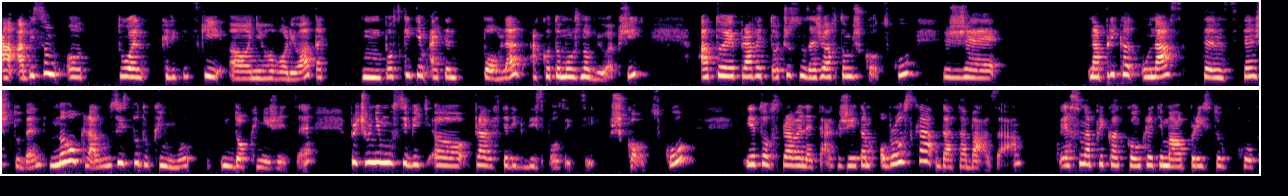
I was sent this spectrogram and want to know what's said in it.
A aby som o, tu len kriticky nehovorila, tak m, poskytnem aj ten pohľad, ako to možno vylepšiť a to je práve to, čo som zažila v tom Škótsku, že napríklad u nás ten, ten študent mnohokrát musí ísť po tú knihu do knižnice, pričom nemusí byť uh, práve vtedy k dispozícii. V Škótsku je to spravené tak, že je tam obrovská databáza. Ja som napríklad konkrétne mala prístup ku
